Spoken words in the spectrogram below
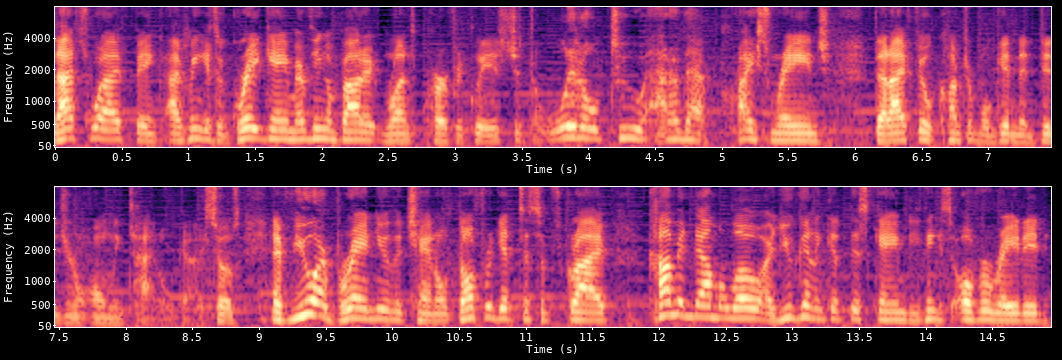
That's what I think. I think it's a great game. Everything about it runs perfectly. It's just a little too out of that price range that I feel comfortable getting a digital-only title, guys. So if you are brand new to the channel, don't forget to subscribe. Comment down below, are you going to get this game? Do you think it's overrated?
